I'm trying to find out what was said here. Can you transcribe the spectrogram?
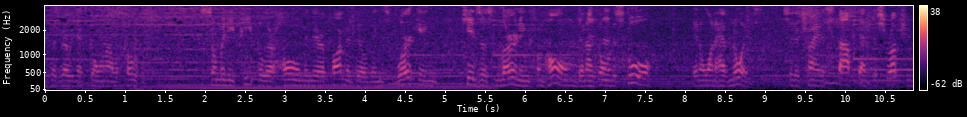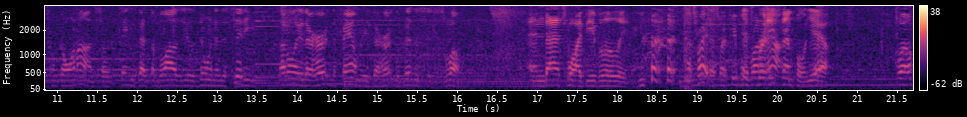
because of everything that's going on with COVID. So many people are home in their apartment buildings working, kids are learning from home, they're not going to school, they don't want to have noise. So they're trying to stop that disruption from going on. So things that de Blasio is doing in the city, not only they're hurting the families, they're hurting the businesses as well. And that's why people are leaving. That's right, that's why people it's are pretty out. simple, yeah. Well,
